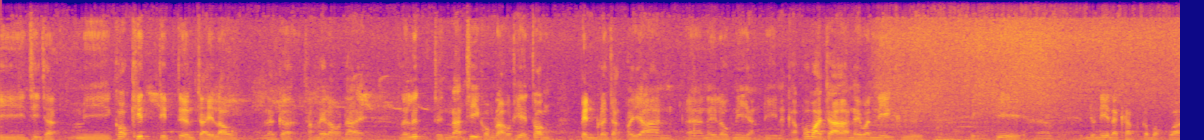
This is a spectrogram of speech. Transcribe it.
ดีที่จะมีข้อคิดติดเตือนใจเรา แล้วก็ทำให้เราได้ระลึกถึงหน้าที่ของเราที่จะต้องเป็นประจักษ์พยานในโลกนี้อย่างดีนะครับ พระวาจาในวันนี้คือสิ่งที่เห็นอยู่นี่นะครับก็บอกว่า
